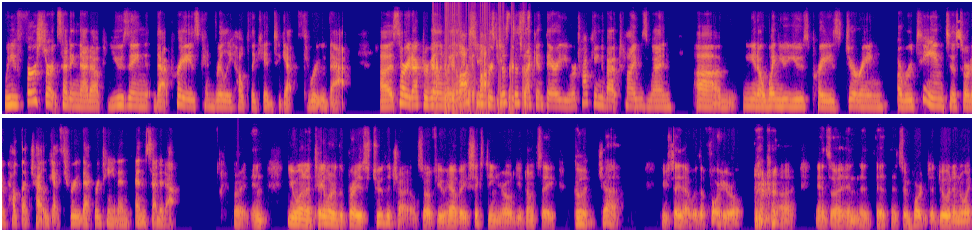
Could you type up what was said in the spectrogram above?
when you first start setting that up, using that praise can really help the kid to get through that. Uh, sorry, Dr. Phelan, we lost you for just a second there. You were talking about times when um, you know, when you use praise during a routine to sort of help that child get through that routine and, and set it up. Right. And you want to tailor the praise to the child. So if you have a 16 year old, you don't say, good job you say that with a four-year-old, uh, and so and it, it's important to do it in a way.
